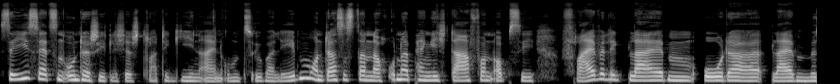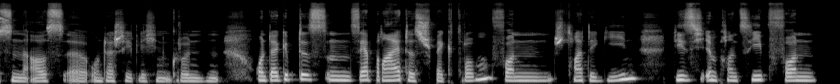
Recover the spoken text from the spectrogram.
CIs setzen unterschiedliche Strategien ein, um zu überleben. Und das ist dann auch unabhängig davon, ob sie freiwillig bleiben oder bleiben müssen aus äh, unterschiedlichen Gründen. Und da gibt es ein sehr breites Spektrum von Strategien, die sich im Prinzip von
